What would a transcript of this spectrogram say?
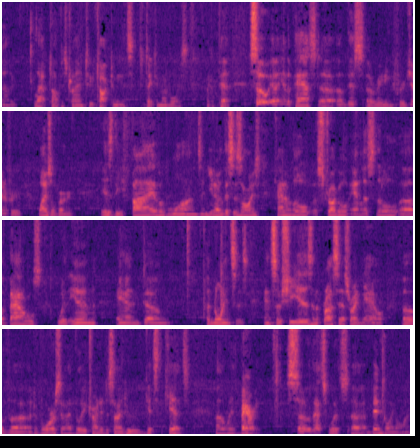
uh, laptop is trying to talk to me. It's detecting my voice like a pet. So uh, in the past uh, of this uh, reading for Jennifer Weisselberg is the Five of Wands, and you know this is always kind of a little struggle, endless little uh, battles within and um, annoyances. And so she is in the process right now of uh, a divorce, and I believe trying to decide who gets the kids uh, with Barry. So that's what's been going on.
